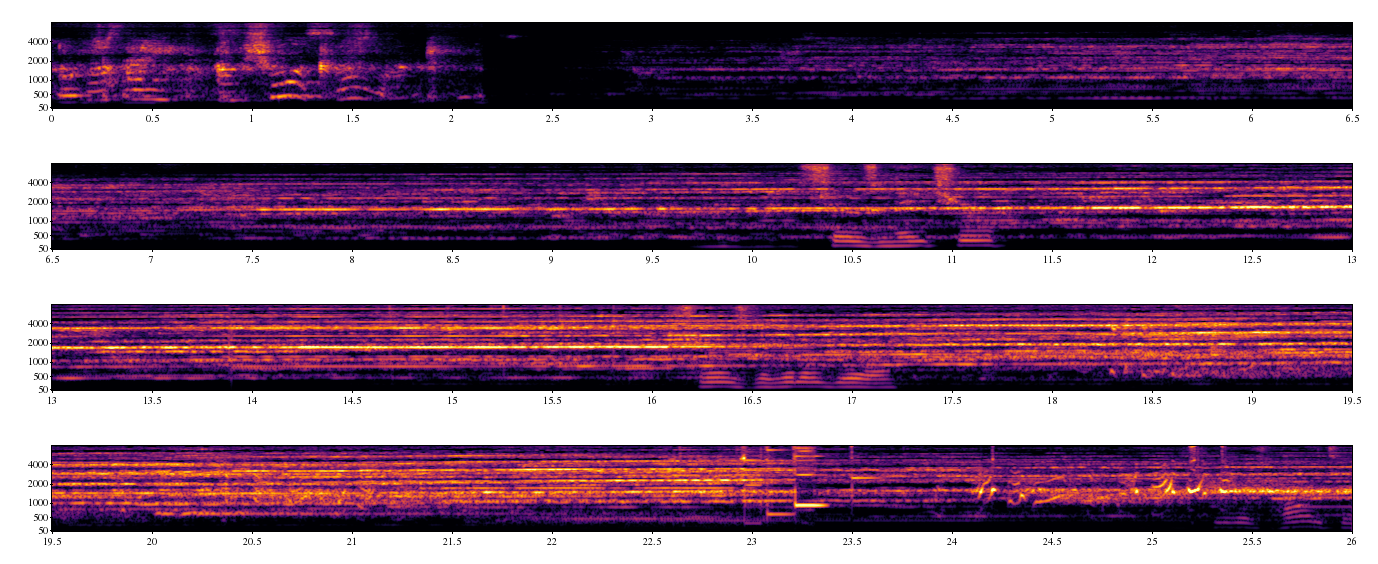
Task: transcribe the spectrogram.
Told you I, I'm sure I saw one. Shows nature. Shows the little girl. The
